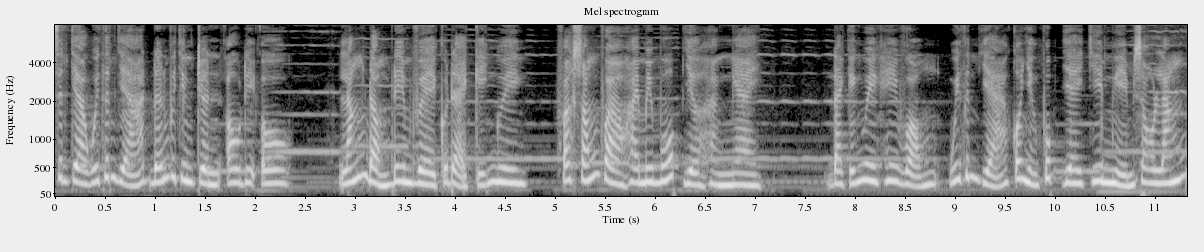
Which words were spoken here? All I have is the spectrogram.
Xin chào quý thính giả đến với chương trình audio Lắng động đêm về của Đại Kỷ Nguyên phát sóng vào 21 giờ hàng ngày. Đại Kỷ Nguyên hy vọng quý thính giả có những phút giây chiêm nghiệm sâu lắng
